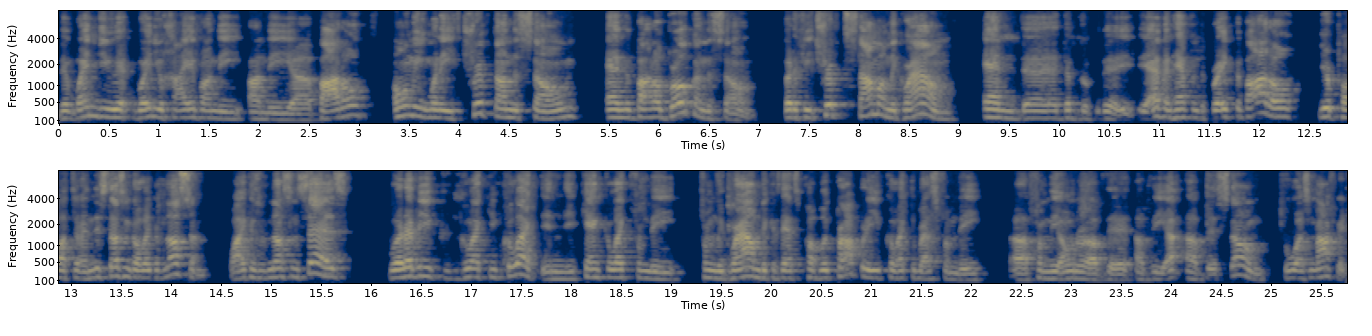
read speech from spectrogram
that when you when you chayiv on the on the uh, bottle, only when he tripped on the stone and the bottle broke on the stone. But if he tripped stam on the ground and uh, the, the, the Evan happened to break the bottle, you're potter. And this doesn't go like Nassan. Why? Because Nassan says whatever you collect, you collect, and you can't collect from the from the ground because that's public property. You collect the rest from the uh, from the owner of the of the uh, of the stone who was mafred.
